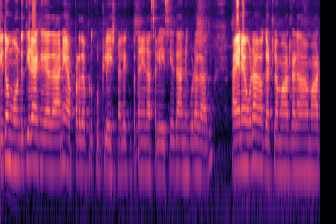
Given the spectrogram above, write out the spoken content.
ఏదో మొండు గిరాకీ కదా అని అప్పటిదప్పుడు కుట్లు వేసిన లేకపోతే నేను అసలు వేసేదాన్ని కూడా కాదు. అయినా కూడా ఆమె గట్ల మాట్లాడ మాట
